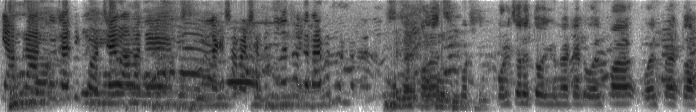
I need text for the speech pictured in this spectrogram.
কি আমরা আন্তর্জাতিক পর্যায়েও আমাদের পরিচালিত ইউনাইটেড ওয়েলফেয়ার ওয়েলফেয়ার ক্লাব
